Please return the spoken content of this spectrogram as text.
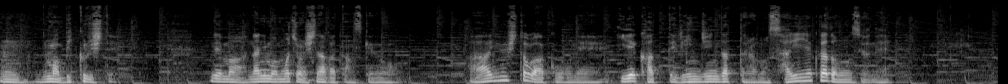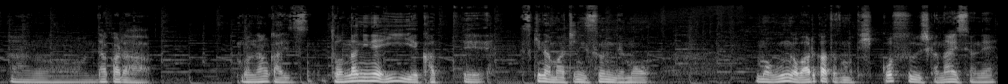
うん。まあびっくりして。でまあ何ももちろんしなかったんですけどああいう人がこうね家買って隣人だったらもう最悪だと思うんですよね。あのだからもうなんかどんなにねいい家買って好きな町に住んでももう運が悪かったと思って引っ越すしかないですよね。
